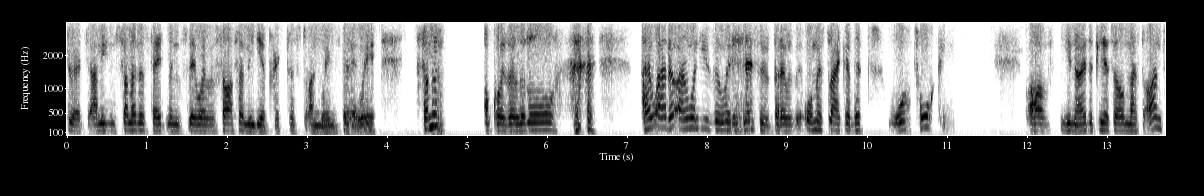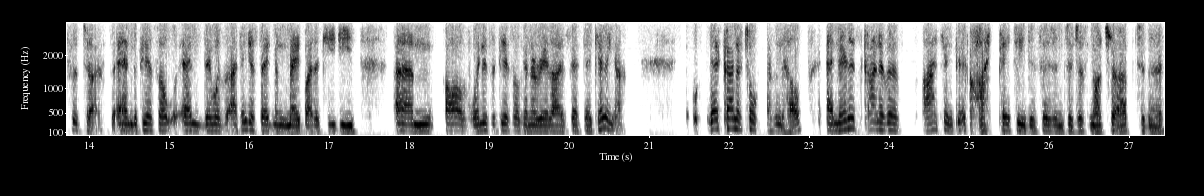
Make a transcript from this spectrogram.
to it. I mean, some of the statements. There was a SAFA media breakfast on Wednesday where some of the was a little. I, I, don't, I don't want to use the word aggressive, but it was almost like a bit war talking of, you know, the PSL must answer to us. And the PSL, and there was, I think, a statement made by the TD um, of when is the PSL going to realize that they're killing us? That kind of talk doesn't help. And then it's kind of a, I think, a quite petty decision to just not show up to the,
